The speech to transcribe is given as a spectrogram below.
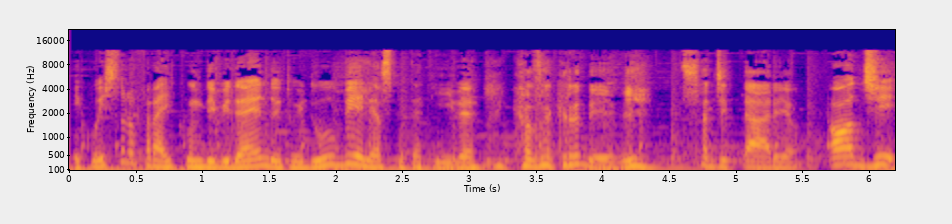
e questo lo farai condividendo i tuoi dubbi e le aspettative. Cosa credevi? Sagittario. Oggi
